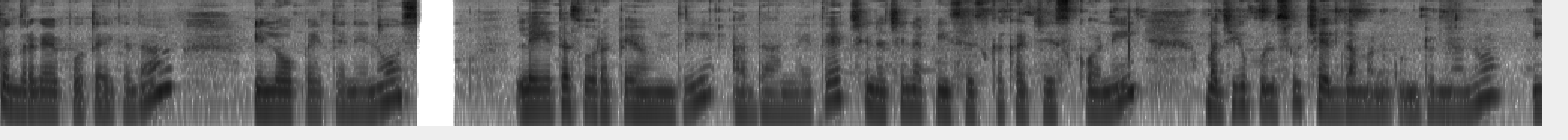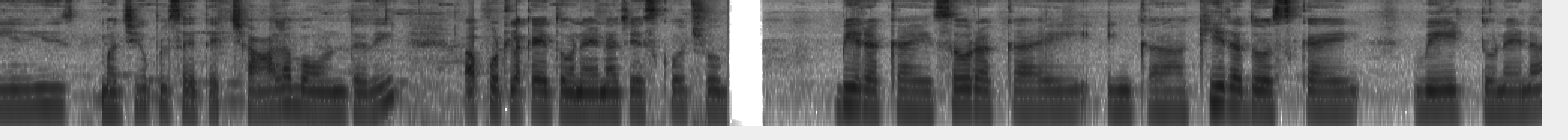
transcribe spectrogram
తొందరగా అయిపోతాయి కదా. ఈ లోపైతే నేను లేత సొరకాయ ఉంది. దాన్ని అయితే చిన్న చిన్న పీసెస్గా కట్ చేసుకొని మజ్జిగ పులుసు చేద్దాం అనుకుంటున్నాను. ఈ మజ్జిగ పులుసు అయితే చాలా బాగుంటుంది. ఆ పొట్లకాయతోనైనా చేసుకోవచ్చు. బీరకాయ సోరకాయ ఇంకా కీర దోసకాయ వేటితోనైనా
